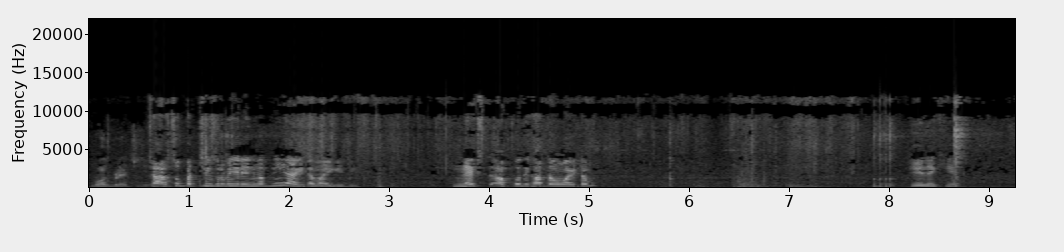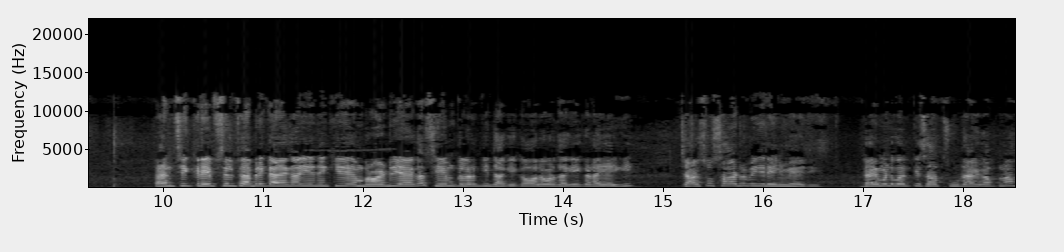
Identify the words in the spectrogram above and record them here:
बहुत बढ़िया चीज़ चार सौ पच्चीस रुपए की रेंज में अपनी आइटम आएगी जी। नेक्स्ट आपको दिखाता हूँ आइटम। ये देखिए फैंसी क्रेप सिल्क फैब्रिक आएगा ये देखिए एम्ब्रॉयडरी आएगा सेम कलर की धागे का ऑल ओवर धागे की कढ़ाई आएगी। चार सौ साठ रुपए की रेंज में है जी। डायमंड वर्क के साथ सूट आएगा अपना।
